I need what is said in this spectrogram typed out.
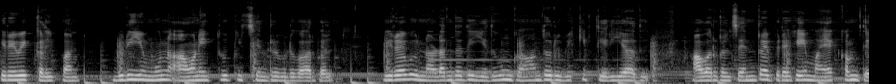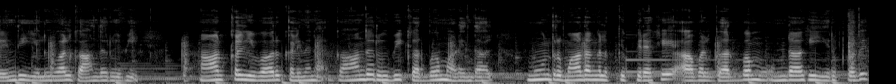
இரவை கழிப்பான். விடியும் முன் அவனை தூக்கிச் சென்று விடுவார்கள். இரவு நடந்தது எதுவும் காந்தரூபிக்கு தெரியாது. அவர்கள் சென்ற பிறகே மயக்கம் தெளிந்து எழுவாள் காந்தரூபி. நாட்கள் இவ்வாறு கழிந்தன. காந்தரூபி கர்ப்பம் அடைந்தாள். மூன்று மாதங்களுக்கு பிறகே அவள் கர்ப்பம் உண்டாகி இருப்பது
